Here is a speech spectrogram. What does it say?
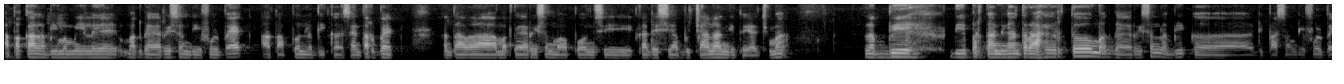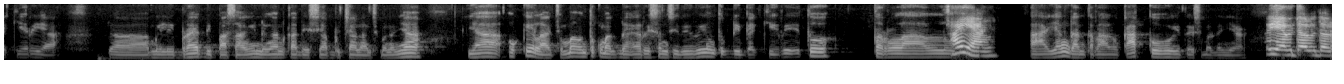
apakah lebih memilih Magda Harrison di fullback ataupun lebih ke center back antara Magda Harrison maupun si Kadesia Buchanan gitu ya. Cuma lebih di pertandingan terakhir tuh Magda Harrison lebih ke dipasang di fullback kiri ya. Uh, Millie Bright dipasangin dengan Kadesia Buchanan. Sebenarnya ya oke okay lah, cuma untuk Magda Harrison sendiri untuk di back kiri itu terlalu sayang sayang dan terlalu kaku gitu sebenarnya. Oh iya betul betul.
